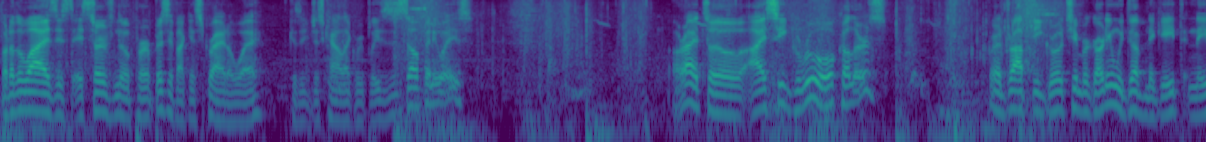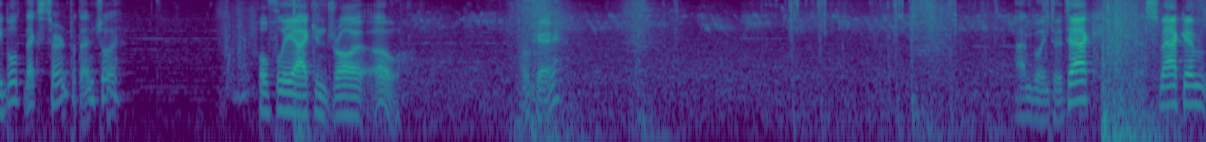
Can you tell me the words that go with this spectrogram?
But otherwise, it serves no purpose if I can scry it away because it just kind of like replaces itself anyways. Alright, so I see Gruul colors. We're going to drop the Growth Chamber Guardian. We do have Negate enabled next turn, potentially. Hopefully I can draw... Oh. Okay. I'm going to attack. Going to smack him,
